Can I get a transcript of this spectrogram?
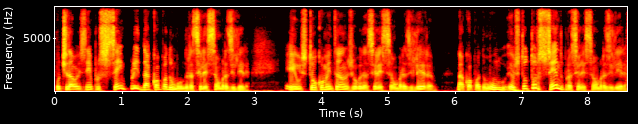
Vou te dar o exemplo sempre da Copa do Mundo, da seleção brasileira. Eu estou comentando o jogo da seleção brasileira na Copa do Mundo, eu estou torcendo para a seleção brasileira.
